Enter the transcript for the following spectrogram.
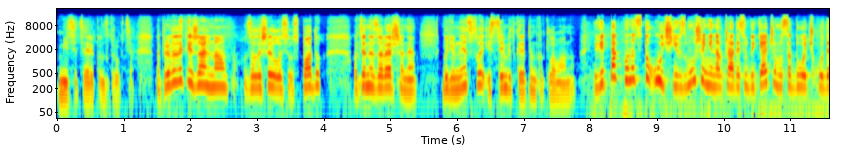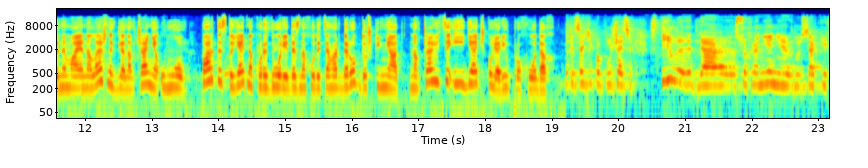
місяця реконструкція. На превеликий жаль, нам залишилось у спадок оце незавершене будівництво із цим відкритим котлованом. Відтак понад 100 учнів змушені навчатись у дитячому садочку, де немає належних для навчання умов. Парти стоять на коридорі, де знаходиться гардероб дошкільнят. Навчаються і їдять школярі в проходах. Це типу, виходить, стіл для сохранення ну, всяких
